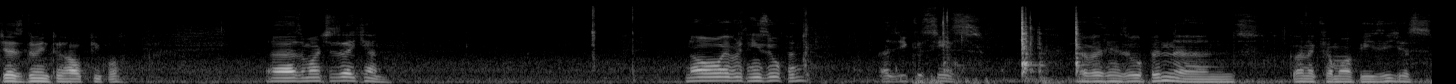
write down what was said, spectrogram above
Just doing to help people uh, as much as I can. Now everything's open. As you can see, everything's open and gonna come off easy. Just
